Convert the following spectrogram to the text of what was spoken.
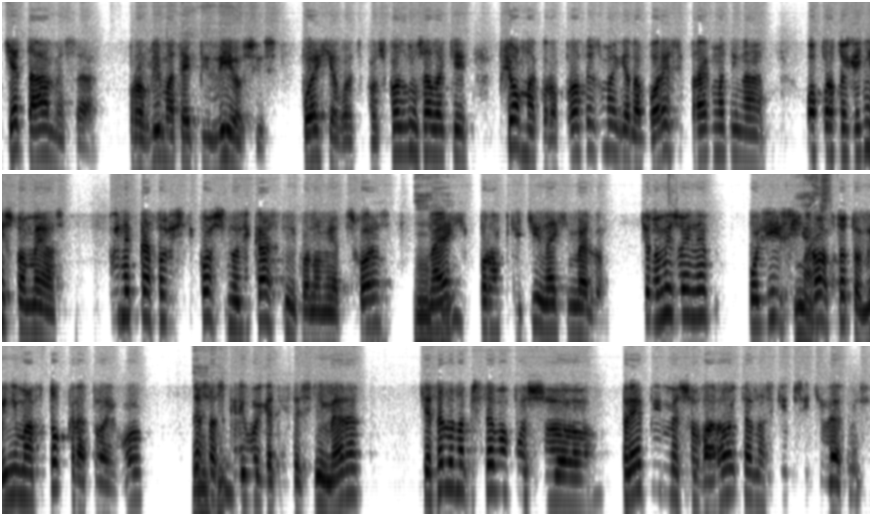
και τα άμεσα προβλήματα επιβίωσης που έχει ο αγροτικός κόσμος αλλά και πιο μακροπρόθεσμα για να μπορέσει πράγματι να ο πρωτογενής τομέας που είναι καθοριστικό συνολικά στην οικονομία της χωρας να έχει προοπτική, να έχει μέλλον. Και νομίζω είναι πολύ ισχυρό αυτό το μήνυμα, αυτό κρατώ εγώ, δεν σας κρύβω για τη χθεσινή μέρα και θέλω να πιστεύω πως ε, πρέπει με σοβαρότητα να σκύψει η κυβέρνηση.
